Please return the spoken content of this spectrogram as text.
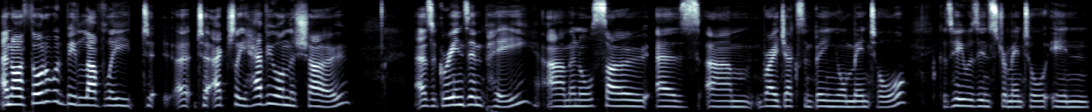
and I thought it would be lovely to uh, to actually have you on the show as a Greens MP um, and also as um, Ray Jackson being your mentor because he was instrumental in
